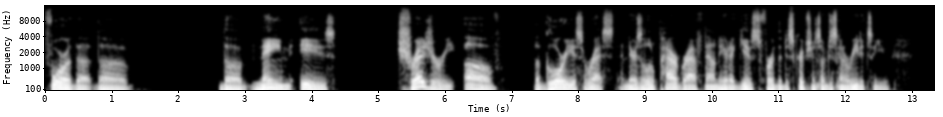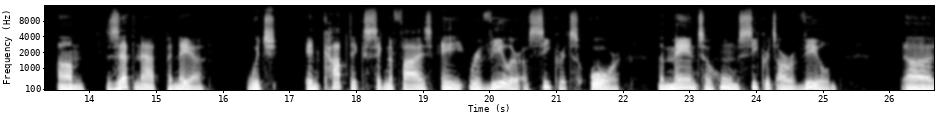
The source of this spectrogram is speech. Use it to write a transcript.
for the the the name is treasury of the glorious rest. And there's a little paragraph down here that gives further description, so I'm just going to read it to you. Um, Zethnath Paneah, which in Coptic signifies a revealer of secrets or the man to whom secrets are revealed. Uh,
